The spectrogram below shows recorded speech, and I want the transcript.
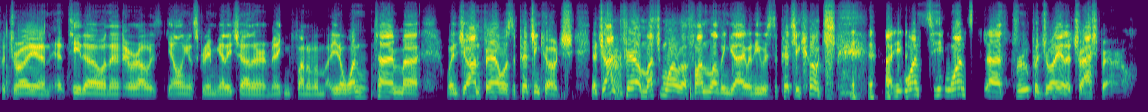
Pedroia and, and Tito, and they were always yelling and screaming at each other and making fun of him. You know, one time uh, when John Farrell was the pitching coach, you know, John Farrell much more of a fun-loving guy when he was the pitching coach. uh, he once he once uh, threw Pedroia in a trash barrel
